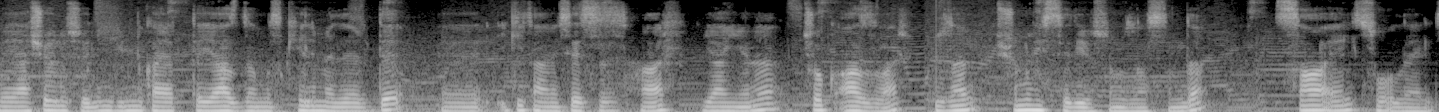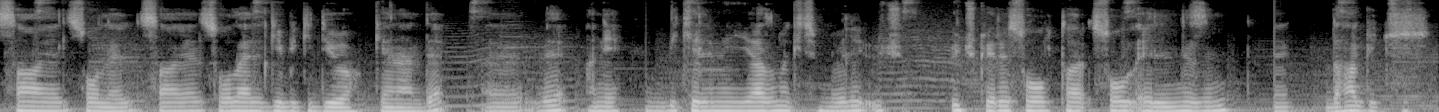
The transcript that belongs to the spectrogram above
veya şöyle söyleyeyim günlük hayatta yazdığımız kelimelerde e, iki tane sessiz harf yan yana çok az var. O yüzden şunu hissediyorsunuz aslında. Sağ el, sol el, sağ el, sol el, sağ el, sol el gibi gidiyor genelde. E, ve hani bir kelimeyi yazmak için böyle 3 3 kere sol sol elinizin e, daha güçsüz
